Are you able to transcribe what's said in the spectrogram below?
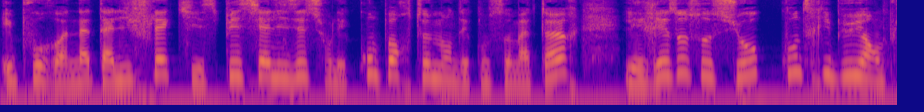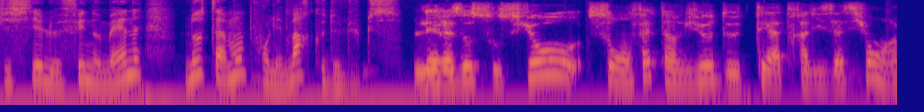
Et pour Nathalie Fleck, qui est spécialisée sur les comportements des consommateurs, les réseaux sociaux contribuent à amplifier le phénomène, notamment pour les marques de luxe. Les réseaux sociaux sont en fait un lieu de théâtralisation. hein.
